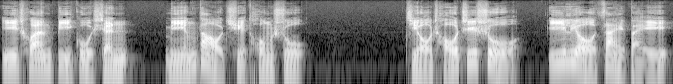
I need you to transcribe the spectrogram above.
伊川必固身，明道却通书。九畴之数。一六在北，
